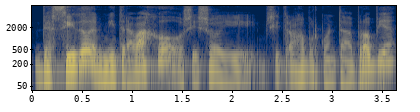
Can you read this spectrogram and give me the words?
decido en mi trabajo, o si soy, si trabajo por cuenta propia,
